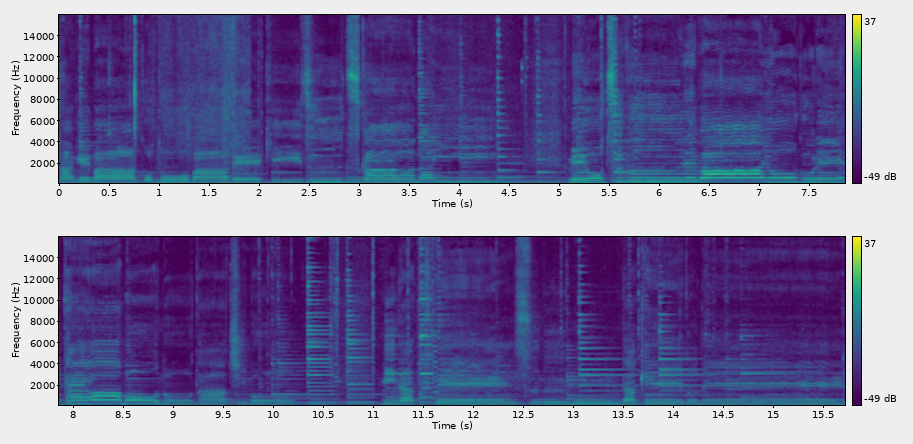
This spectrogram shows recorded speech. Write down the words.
塞げば言葉で傷つかない目をつぶれば汚れたものたちも見なくて済むんだけどね。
